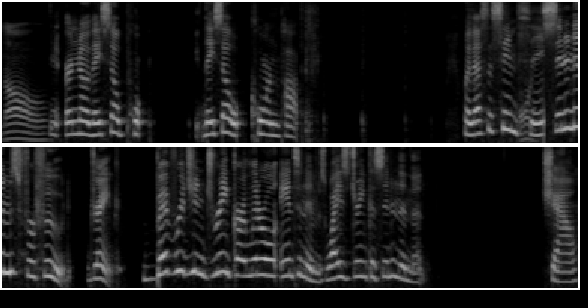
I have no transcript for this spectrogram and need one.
No. Or no, they sell por- they sell corn popped. Well, that's the same Corn. thing. Synonyms for food, drink. Beverage and drink are literal antonyms. Why is drink a synonym then? Chow.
